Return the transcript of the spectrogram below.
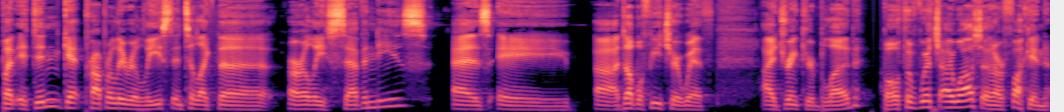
but it didn't get properly released until like the early 70s as a uh, a double feature with i drink your blood both of which i watched and are fucking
